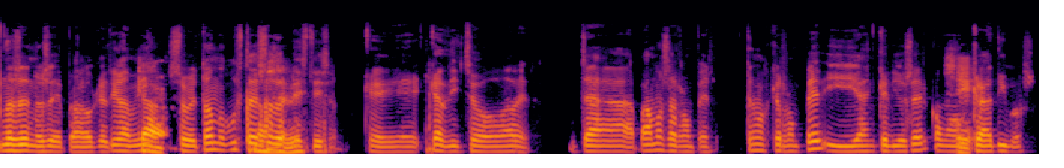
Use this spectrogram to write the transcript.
No sé, no sé, pero lo que digo a mí, Claro. sobre todo me gusta No eso de ve. PlayStation, que, que ha dicho, a ver, ya vamos a romper, tenemos que romper y han querido ser como Sí. creativos.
